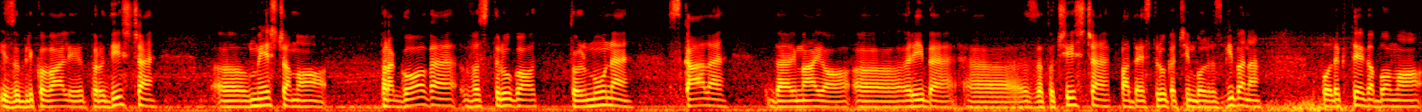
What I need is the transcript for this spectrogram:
izoblikovali prodišče, vmeščamo pragove v strugo, tolmune, skale, da imajo ribe zatočišče, pa da je struga čim bolj razgibana. Poleg tega bomo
